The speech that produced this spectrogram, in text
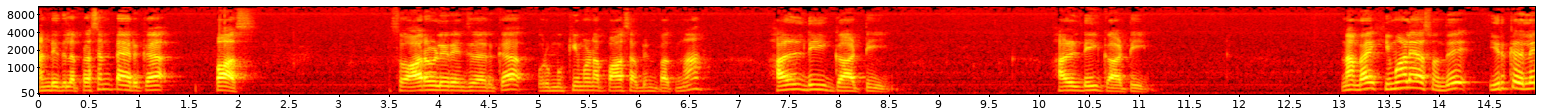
அண்ட் இதில் ப்ரெசண்ட்டாக இருக்க பாஸ் ஸோ ஆரவழி ரேஞ்சில் இருக்க ஒரு முக்கியமான பாஸ் அப்படின்னு பார்த்தோம்னா ஹல்டி காட்டி ஹல்டி காட்டி நம்ம ஹிமாலயாஸ் வந்து இருக்கிறதுல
